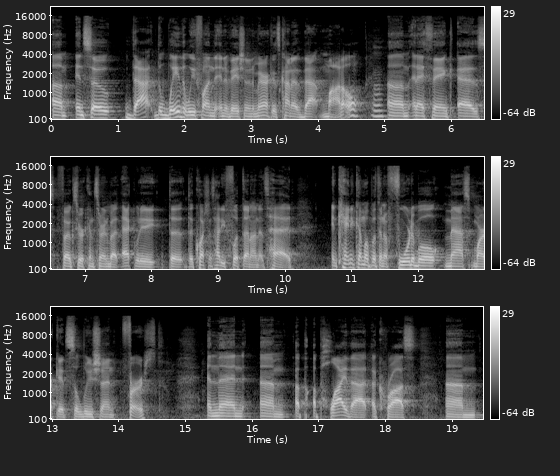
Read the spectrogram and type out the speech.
Um, and so that the way that we fund innovation in America is kind of that model. Um, and I think as folks who are concerned about equity, the, the question is how do you flip that on its head? And can you come up with an affordable mass market solution first, and then um, ap- apply that across um,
